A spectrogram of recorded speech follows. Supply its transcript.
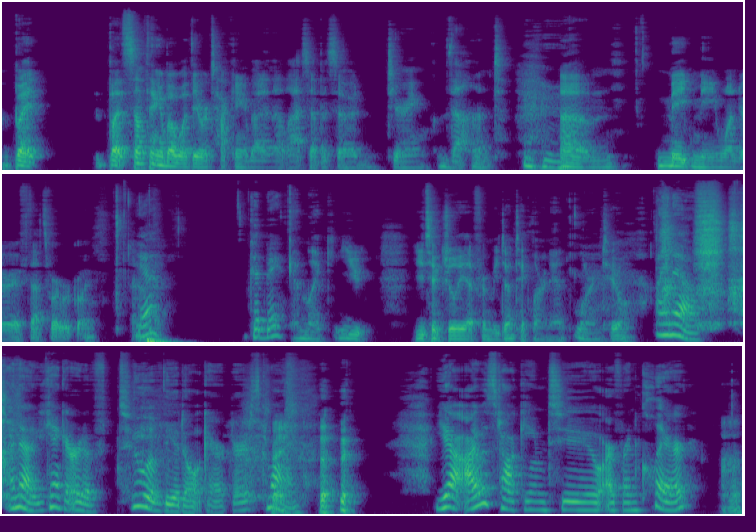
but but something about what they were talking about in that last episode during the hunt Mhm. um made me wonder if that's where we're going Yeah. Could be. and like you you took juliette from me don't take lauren and lauren too I know. I know. You can't get rid of two of the adult characters. Come on. Yeah, I was talking to our friend Claire, uh-huh.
